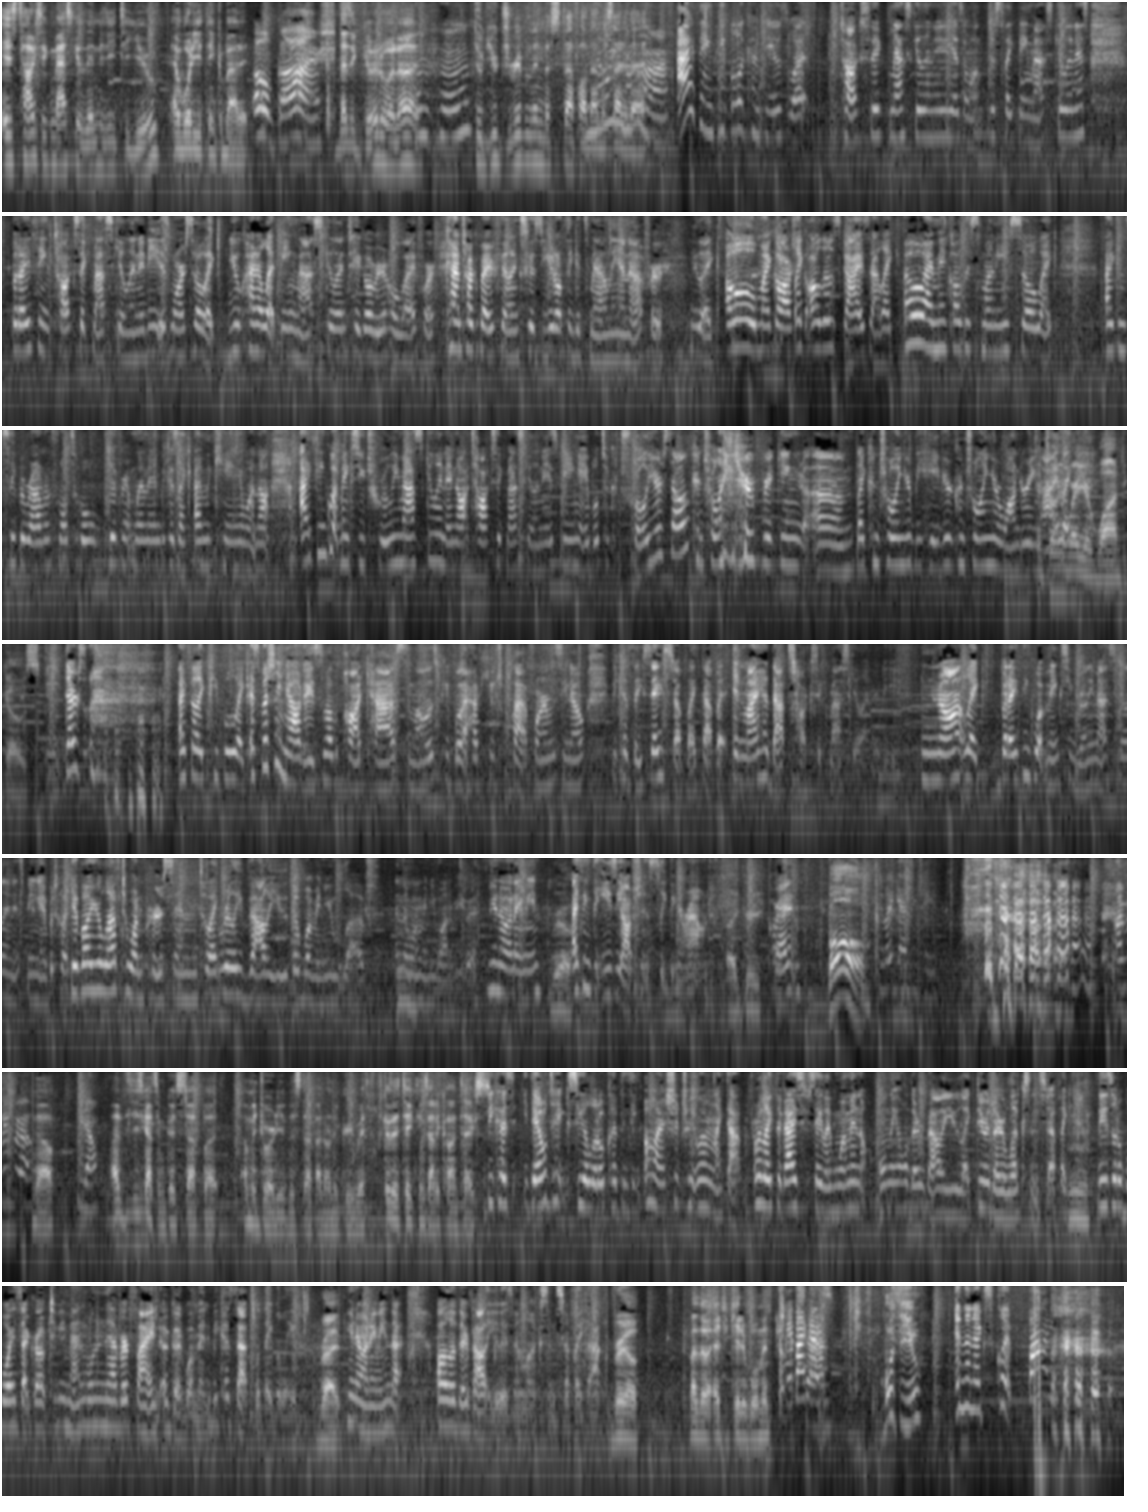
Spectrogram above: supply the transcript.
is toxic masculinity to you? And what do you think about it? Oh gosh. That's a good one, huh? Mm-hmm. Dude, you're dribbling the stuff all down the side of that. I think people confuse what toxic masculinity is and what just like being masculine is. But I think toxic masculinity is more so like you kind of let being masculine take over your whole life, or you can't talk about your feelings because you don't think it's manly enough, or you like, oh my gosh, like all those guys that like, oh, I make all this money, so like I can sleep around with multiple different women because like I'm a king and whatnot. I think what makes you truly masculine and not toxic masculinity is being able to control yourself, controlling your freaking um like controlling your behavior, controlling your wandering Controlling eye. Like where your wand goes. there's I feel like people like especially nowadays with all the podcasts and all those people that have huge platforms, you know, because they say stuff like that. But in my head that's toxic masculinity not like but i think what makes you really masculine is being able to like give all your love to one person to like really value the woman you love and the mm. woman you want to be with you know what i mean Real. i think the easy option is sleeping around I agree. right Boom! Do you like Andrew Tate? I'm in for a- No. You don't? I, uh, he's got some good stuff, but a majority of this stuff I don't agree with because they take things out of context. because they'll take see a little clip and think oh i should treat women like that or like the guys who say like women only hold their value like through their looks and stuff like mm. these little boys that grow up to be men will never find a good woman because that's what they believe Right. you know what i mean that all of their value is in looks and stuff like that Real. My little educated woman. Okay, bye Sad. guys. We'll see you. in the next clip bye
